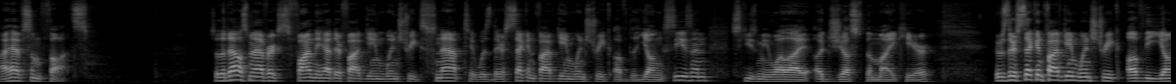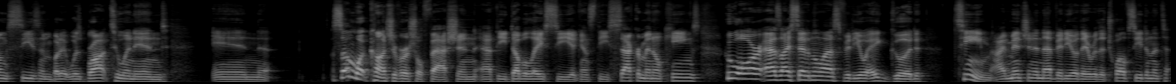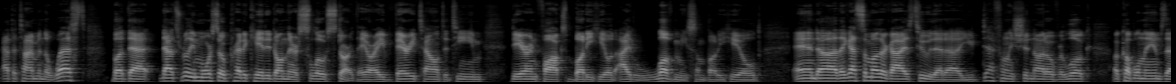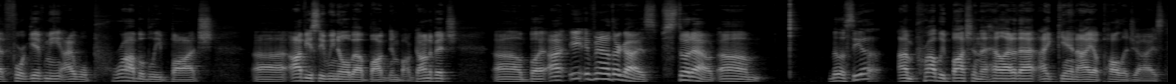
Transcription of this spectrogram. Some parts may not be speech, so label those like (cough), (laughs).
I have some thoughts. So the Dallas Mavericks finally had their five game win streak snapped. It was their second five game win streak of the young season. Excuse me while I adjust the mic here. It was their second five game win streak of the young season, but it was brought to an end in somewhat controversial fashion at the AAC against the Sacramento Kings, who are, as I said in the last video, a good team. I mentioned in that video they were the 12th seed the at the time in the West, but that that's really more so predicated on their slow start. They are a very talented team. De'Aaron Fox, Buddy Hield. I love me some Buddy Hield. And uh, they got some other guys too that uh, you definitely should not overlook. A couple names that, forgive me, I will probably botch. Uh, obviously, we know about Bogdan Bogdanovic, uh, but uh, even other guys stood out. Um, Bjelica, I'm probably botching the hell out of that. Again, I apologize.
